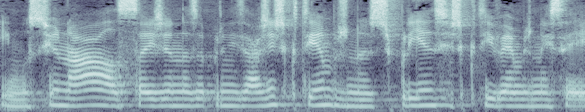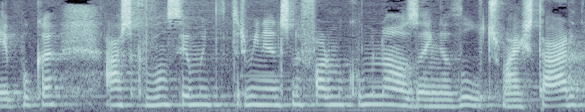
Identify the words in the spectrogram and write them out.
emocional, seja nas aprendizagens que temos, nas experiências que tivemos nessa época, acho que vão ser muito determinantes na forma como nós, em adultos, mais tarde,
